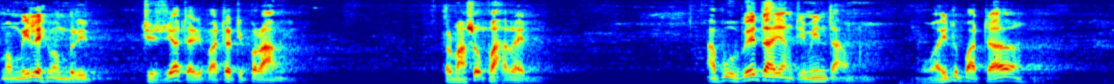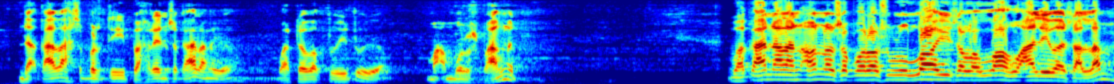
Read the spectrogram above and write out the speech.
memilih memberi jizyah daripada diperangi. Termasuk Bahrain. Abu Ubaidah yang diminta. Wah itu padahal tidak kalah seperti Bahrain sekarang ya. Pada waktu itu ya makmur banget. Wa kana lan ana sapa Rasulullah sallallahu alaihi wasallam.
